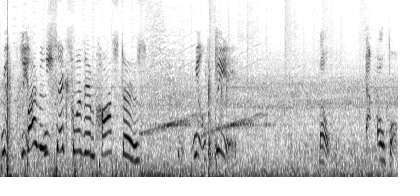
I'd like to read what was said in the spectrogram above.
No. Five and six was imposters. No, fear. No. That over.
